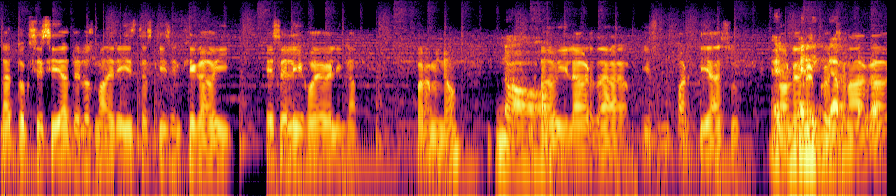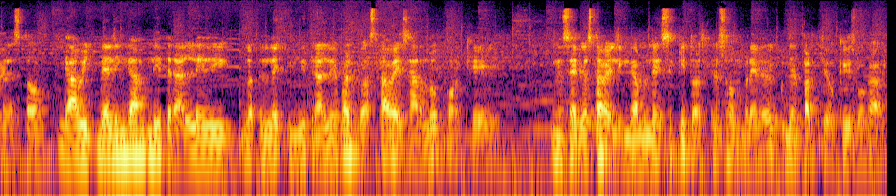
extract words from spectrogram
la toxicidad de los madridistas que dicen que Gaby es el hijo de Bellingham. Para mí no, No, Gaby la verdad hizo un partidazo. El No le Bellingham nada a no Gaby. prestó. Gaby- Bellingham literal le, literal le faltó hasta besarlo porque en serio hasta Bellingham le se quitó el sombrero del, del partido que hizo Gaby.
